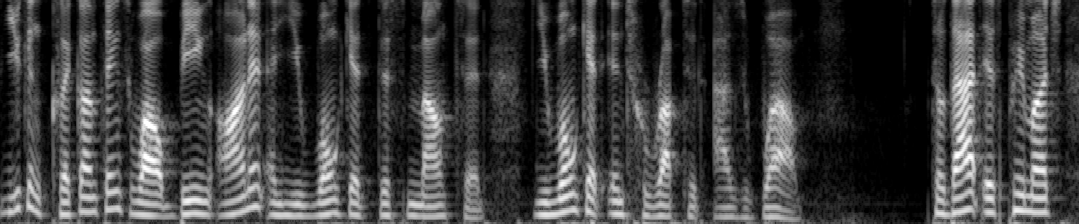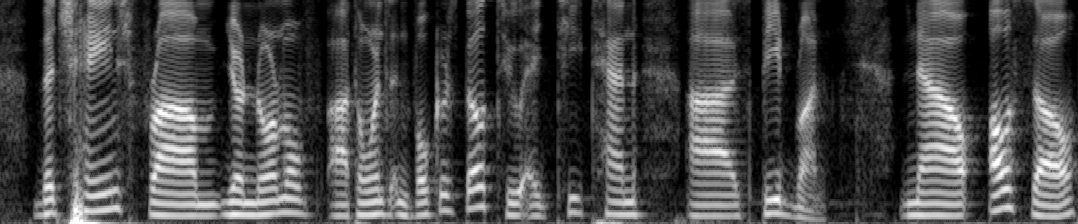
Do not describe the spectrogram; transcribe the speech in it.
you can click on things while being on it and you won't get dismounted. You won't get interrupted as well. So that is pretty much the change from your normal uh, Thorns Invokers build to a T10 uh, speed run. Now also,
